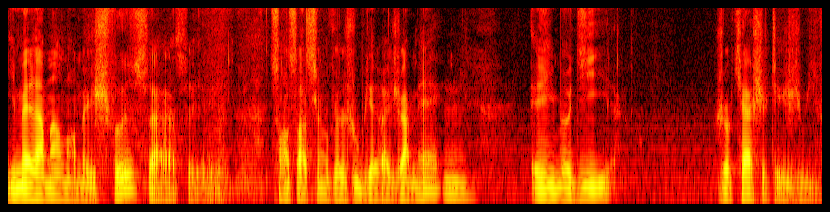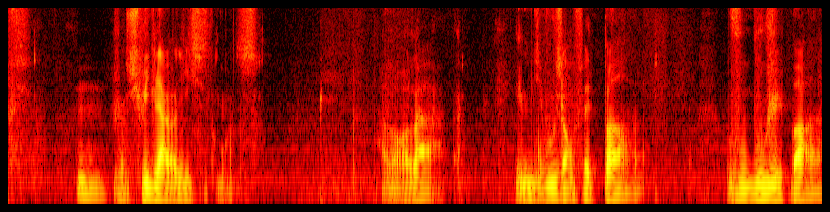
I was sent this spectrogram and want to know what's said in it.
il met la main dans mes cheveux, ça c'est une sensation que j'oublierai jamais, et il me dit, je cache tes juifs, je suis de la résistance. Alors là, il me dit, vous en faites pas, vous bougez pas,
